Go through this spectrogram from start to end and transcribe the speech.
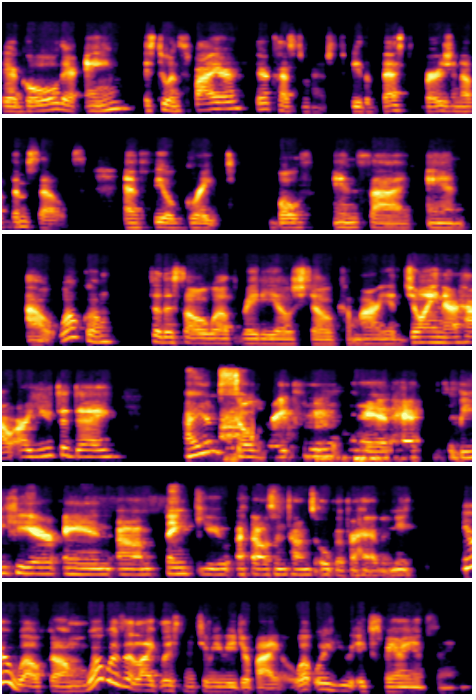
Their goal, their aim is to inspire their customers to be the best version of themselves and feel great both inside and out. Welcome to the Soul Wealth Radio Show, Kamaria Joyner. How are you today? I am so grateful and happy to be here. And um, thank you a thousand times over for having me. You're welcome. What was it like listening to me read your bio? What were you experiencing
